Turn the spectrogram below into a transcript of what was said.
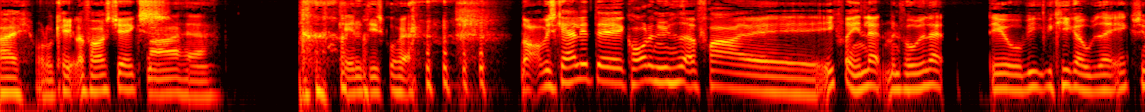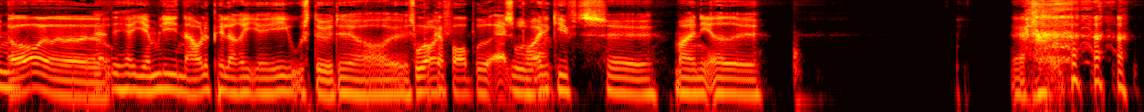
Ej, hvor du kæler for os, Jakes. Nej, ja. Kende disco her. Nå, vi skal have lidt øh, korte nyheder fra, øh, ikke fra indland, men fra udland. Det er jo, vi, vi kigger ud af, ikke Simon? Jo, jo, jo, jo. Alt det her hjemlige navlepilleri af EU-støtte og øh, sprøj, alt sprøjtegifts øh, marineret... Øh. Ja.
